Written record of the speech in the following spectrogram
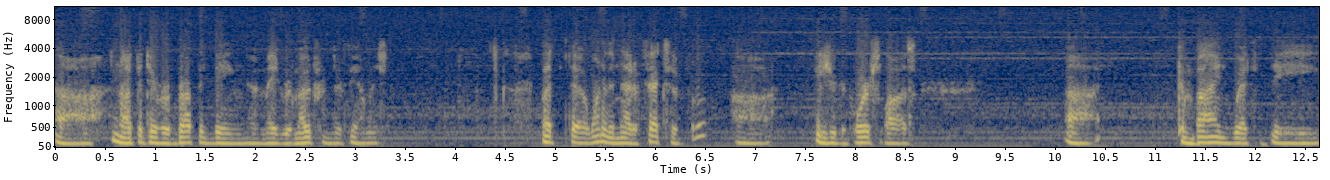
uh, not that they were abruptly being uh, made remote from their families. But uh, one of the net effects of uh, easier divorce laws, uh, combined with the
